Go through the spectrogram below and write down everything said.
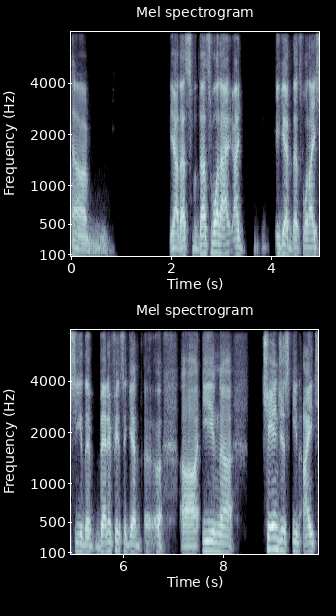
um yeah that's that's what I, I again, that's what I see the benefits again uh, uh, uh in uh, changes in IT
